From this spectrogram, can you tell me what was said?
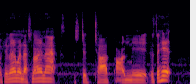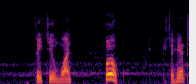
Okay, never mind. That's not an axe. It's just chop on mid. It's a hint. Three, two, one. Boom! Just a hint.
